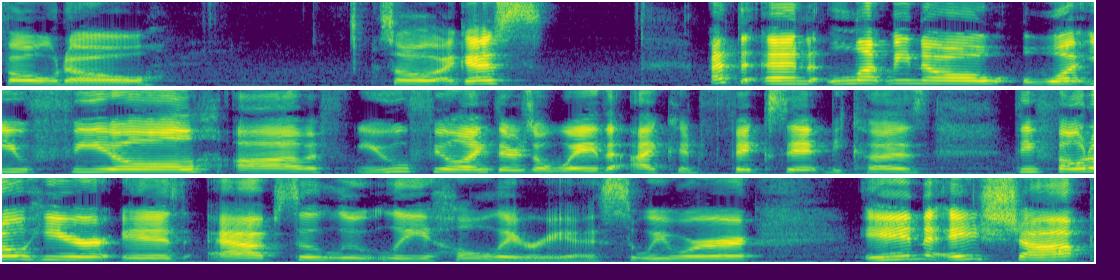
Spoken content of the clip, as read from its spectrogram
photo. So I guess at the end, let me know what you feel. Um, if you feel like there's a way that I could fix it because the photo here is absolutely hilarious. We were in a shop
